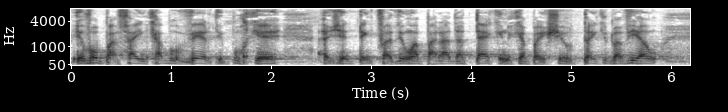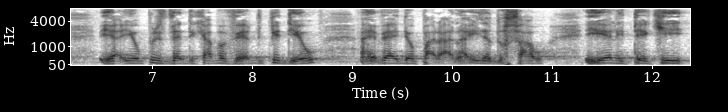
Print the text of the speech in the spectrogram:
eu vou passar em Cabo Verde, porque a gente tem que fazer uma parada técnica para encher o tanque do avião. E aí o presidente de Cabo Verde pediu, ao invés de eu parar na Ilha do Sal, e ele ter que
